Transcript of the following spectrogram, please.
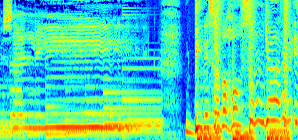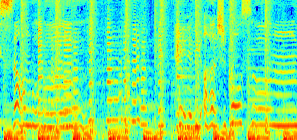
Güzelliği. Bir de sabah olsun gör İstanbul'u. Aşık olsun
